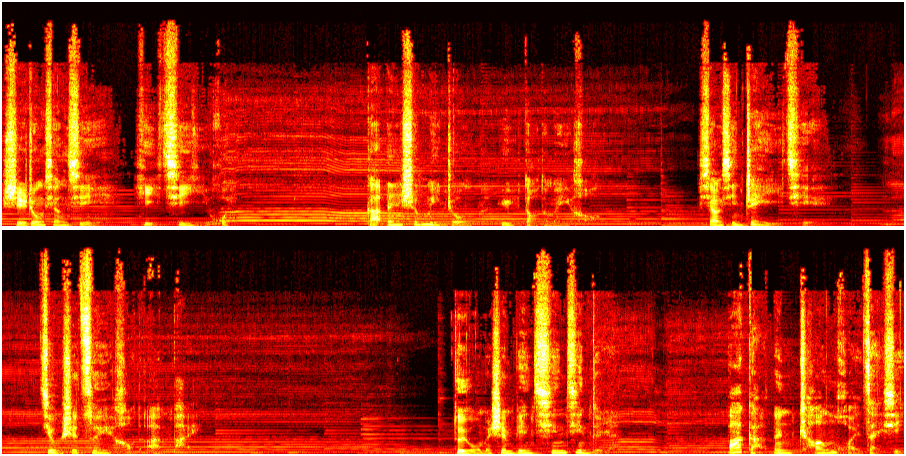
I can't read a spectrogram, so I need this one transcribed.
始终相信一期一会，感恩生命中遇到的美好，相信这一切就是最好的安排。对我们身边亲近的人，把感恩常怀在心，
